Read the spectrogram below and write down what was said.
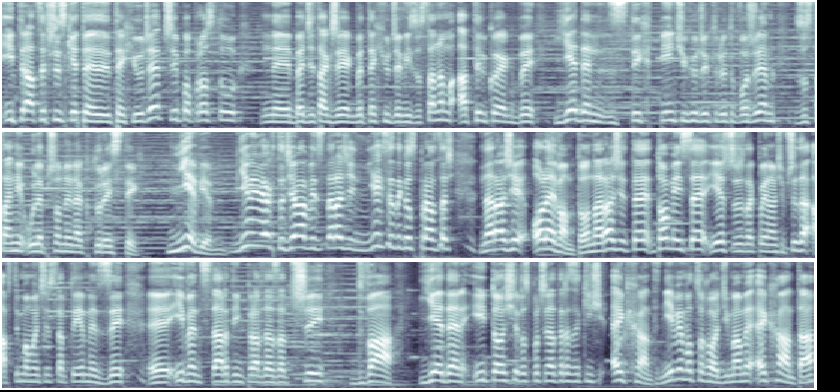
i tracę wszystkie te, te huge, czy po prostu y, będzie tak, że jakby te huge mi zostaną, a tylko jakby jeden z tych pięciu huge, które tu włożyłem, zostanie ulepszony na którejś z tych. Nie wiem, nie wiem jak to działa, więc na razie nie chcę tego sprawdzać, na razie olewam to, na razie te, to miejsce jeszcze, że tak powiem, nam się przyda, a w tym momencie startujemy z y, event starting, prawda, za 3, 2, 1 i to się rozpoczyna teraz jakiś egg hunt. Nie wiem o co chodzi, mamy egg hunta,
